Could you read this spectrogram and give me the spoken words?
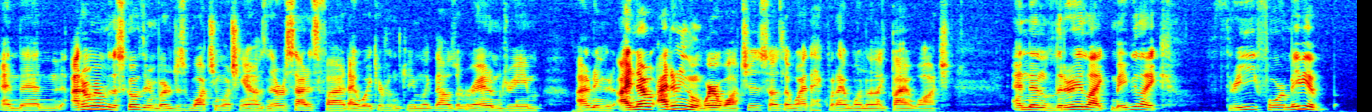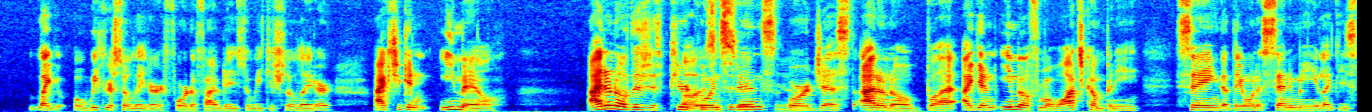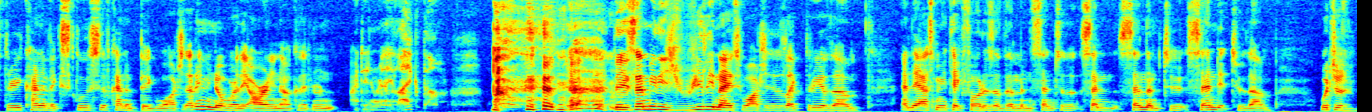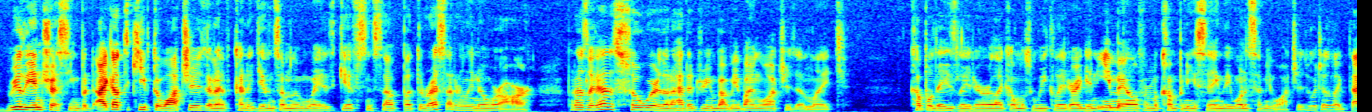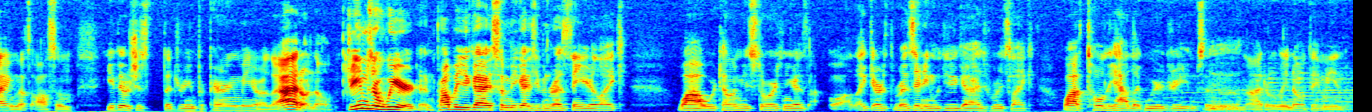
And then I don't remember the scope of the dream, but just watching, watching. I was never satisfied. I wake up from the dream like that was a random dream. I don't even. I know. I don't even wear watches, so I was like, why the heck would I want to like buy a watch? And then literally like maybe like three, four, maybe a like a week or so later, four to five days to a week or so later, I actually get an email. I don't know if this is just pure Oh, coincidence yeah. or just I don't know, but I get an email from a watch company saying that they want to send me like these three kind of exclusive kind of big watches. I don't even know where they are right now because I didn't I didn't really like them. But they sent me these really nice watches. There's like three of them, and they asked me to take photos of them and send to the, send send them to send it to them, which was really interesting. But I got to keep the watches, and I've kind of given some of them away as gifts and stuff. But the rest I don't really know where are. But I was like, that is so weird that I had a dream about me buying watches, and like a couple days later, or like almost a week later, I get an email from a company saying they want to send me watches, which I was like, dang, that's awesome. Either it's just the dream preparing me, or like I don't know. Dreams are weird, and probably you guys, some of you guys even resonate. You're like, wow, we're telling you stories, and you guys wow, like are resonating with you guys, where it's like, wow, I've totally had like weird dreams, and I don't really know what they mean.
